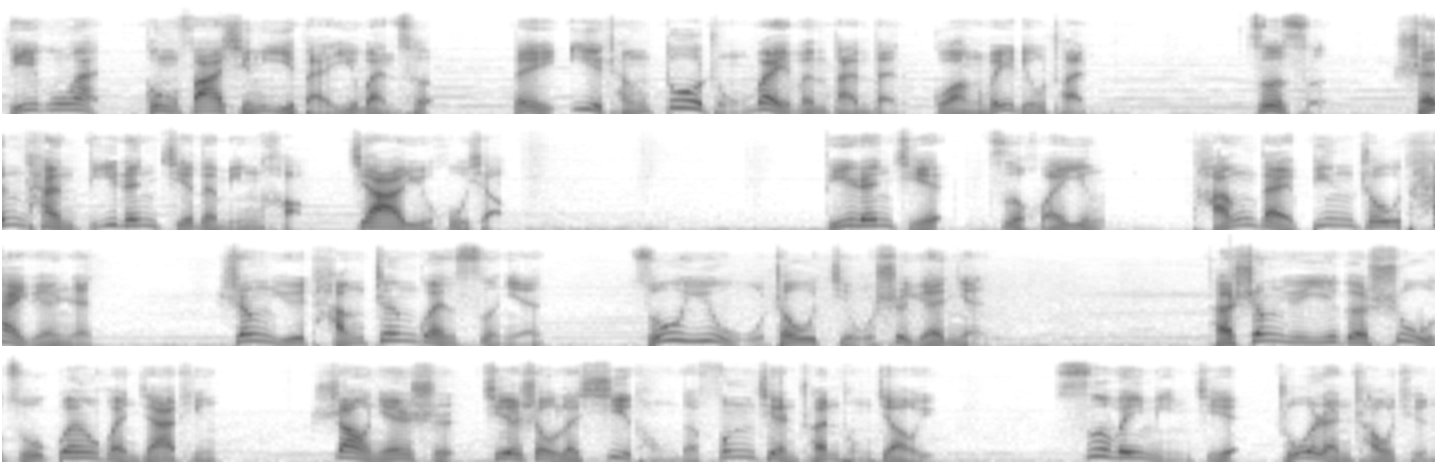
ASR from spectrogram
《狄公案》共发行一百余万册，被译成多种外文版本，广为流传。自此，神探狄仁杰的名号家喻户晓。狄仁杰，字怀英，唐代滨州太原人，生于唐贞观四年，卒于武周九世元年。他生于一个庶族官宦家庭。少年时接受了系统的封建传统教育，思维敏捷，卓然超群。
